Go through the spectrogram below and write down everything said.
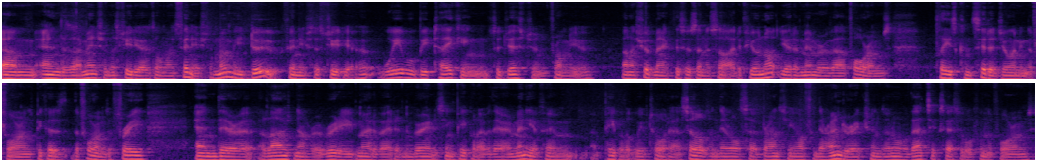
Um, and as I mentioned, the studio is almost finished. And when we do finish the studio, we will be taking suggestion from you. And I should make this as an aside. If you're not yet a member of our forums, please consider joining the forums because the forums are free and there are a large number of really motivated and very interesting people over there, and many of whom are people that we've taught ourselves, and they're also branching off in their own directions, and all of that's accessible from the forums.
